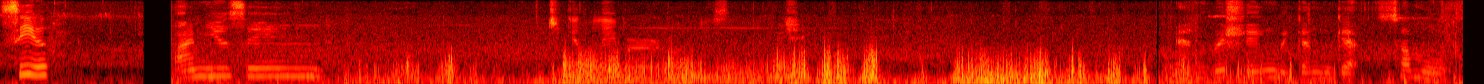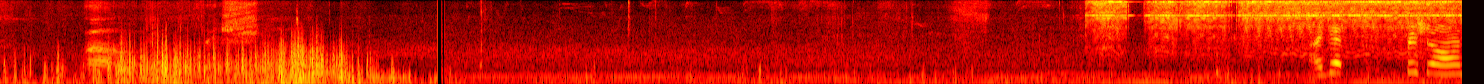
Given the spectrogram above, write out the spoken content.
See you! I'm using chicken liver on this uh, fishing and wishing we can get some uh, fish. I get fish on.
